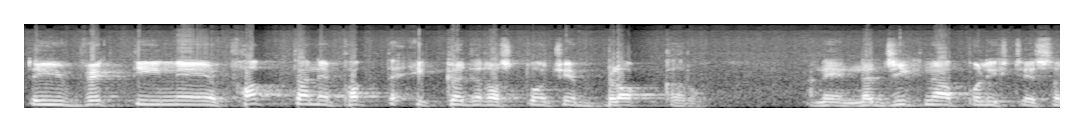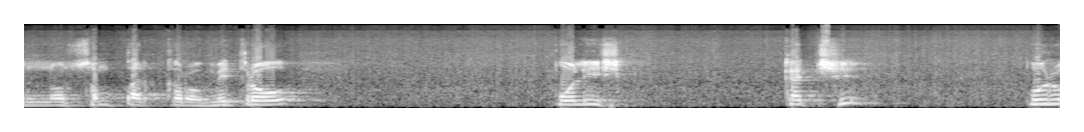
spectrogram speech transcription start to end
તો એ વ્યક્તિને ફક્ત અને ફક્ત એક જ રસ્તો છે, બ્લોક કરો અને નજીકના પોલીસ સ્ટેશનનો સંપર્ક કરો. મિત્રો પોલીસ કચ્છ, પૂર્વ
